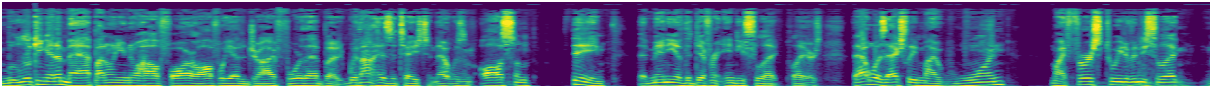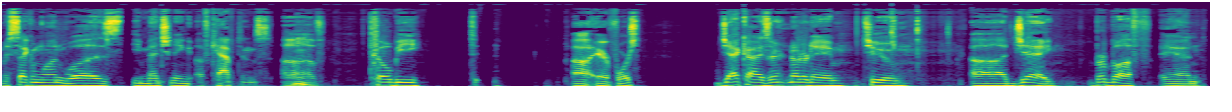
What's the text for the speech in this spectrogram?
looking at a map, I don't even know how far off we had to drive for that, but without hesitation, that was an awesome thing that many of the different Indy Select players. That was actually my one, my first tweet of Indy Select. My second one was the mentioning of captains of Kobe t- uh, Air Force, Jack Kaiser, Notre Dame, to uh, Jay, Burbuff, and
